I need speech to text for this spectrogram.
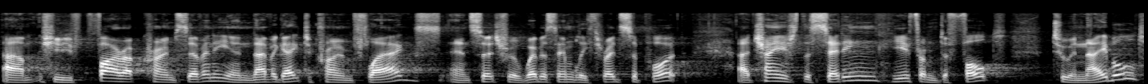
um, if you fire up Chrome 70 and navigate to Chrome flags and search for WebAssembly thread support, uh, change the setting here from default to enabled,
